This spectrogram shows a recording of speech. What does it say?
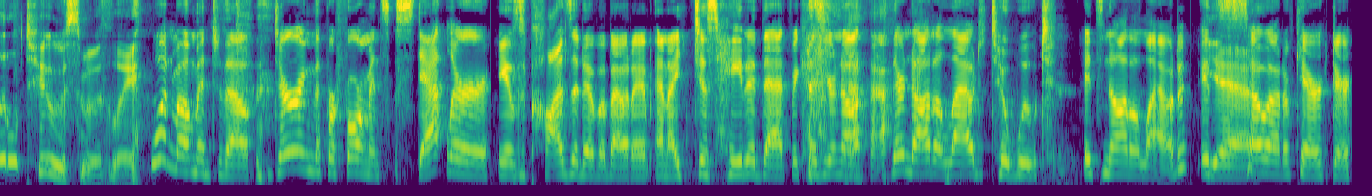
little too smoothly. One moment though, during the performance, Statler is positive about it, and I just hated that because you're not they're not allowed to woot. It's not allowed. It's Yeah. so out of character,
